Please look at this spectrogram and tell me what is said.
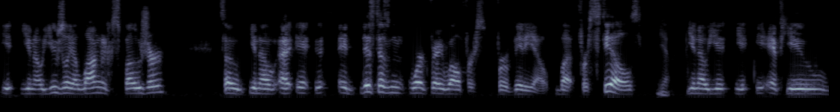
you, you, know, usually a long exposure. So you know, uh, it, it, this doesn't work very well for for video, but for stills, yeah, you know, you, you if you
